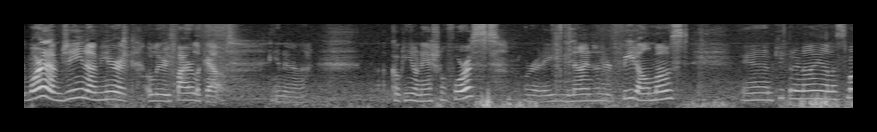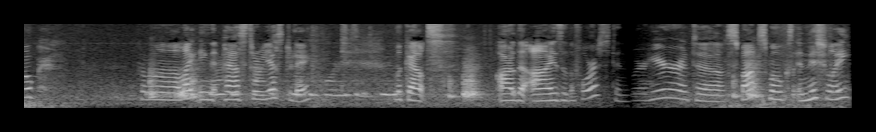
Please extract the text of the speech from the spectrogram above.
Good morning, I'm Jean. I'm here at O'Leary Fire Lookout in uh, Coconino National Forest. We're at 8,900 feet almost and keeping an eye on the smoke from uh, lightning that passed through yesterday. Lookouts are the eyes of the forest and we're here to uh, spot smokes initially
